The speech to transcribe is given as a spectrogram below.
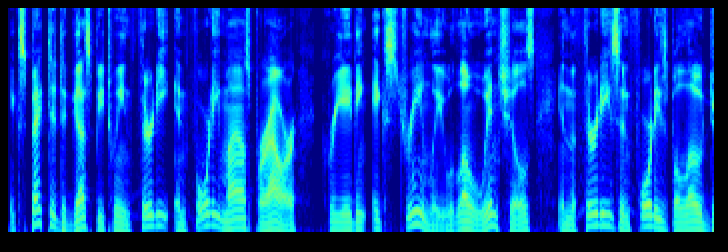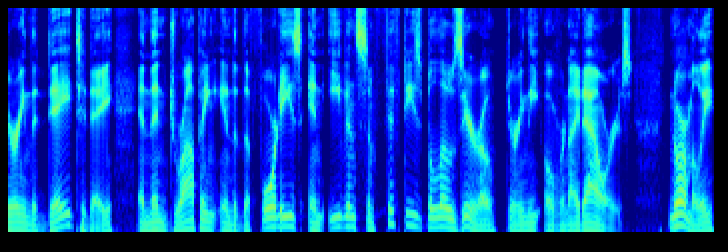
expected to gust between 30 and 40 miles per hour, creating extremely low wind chills in the 30s and 40s below during the day today, and then dropping into the 40s and even some 50s below zero during the overnight hours. Normally,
